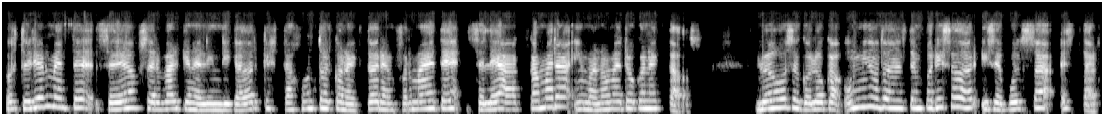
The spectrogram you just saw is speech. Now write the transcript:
Posteriormente, se debe observar que en el indicador que está junto al conector en forma de T se lea cámara y manómetro conectados. Luego se coloca un minuto en el temporizador y se pulsa Start.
